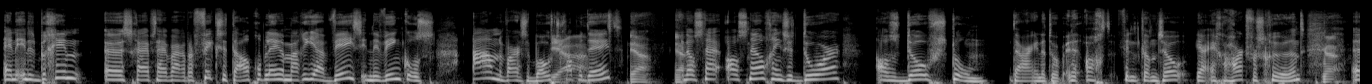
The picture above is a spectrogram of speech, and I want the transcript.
En in het begin. Eh, schrijft hij, waren er fikse taalproblemen. Maria wees in de winkels aan waar ze boodschappen Ja. deed. Ja, ja. En al snel, al snel ging ze door als doofstom daar in het dorp. En ach, vind ik dan zo ja, echt hartverscheurend. Ja. Eh,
